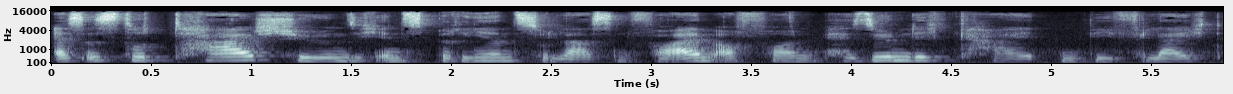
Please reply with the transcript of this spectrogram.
Es ist total schön, sich inspirieren zu lassen, vor allem auch von Persönlichkeiten, die vielleicht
